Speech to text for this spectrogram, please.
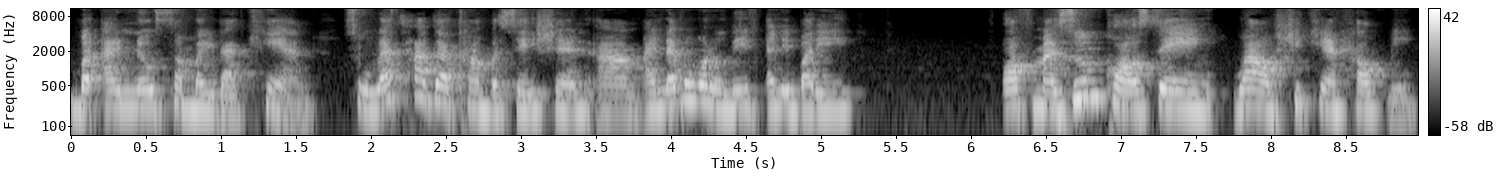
but I know somebody that can. So let's have that conversation. Um, I never want to leave anybody off my Zoom call saying, wow, she can't help me.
